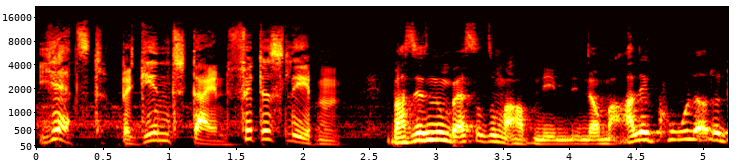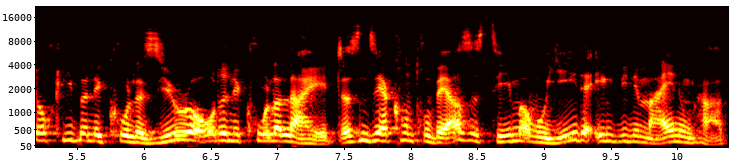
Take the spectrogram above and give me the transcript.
Jetzt beginnt dein fittes Leben. Was ist nun besser zum Abnehmen? Eine normale Cola oder doch lieber eine Cola Zero oder eine Cola Light? Das ist ein sehr kontroverses Thema, wo jeder irgendwie eine Meinung hat.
